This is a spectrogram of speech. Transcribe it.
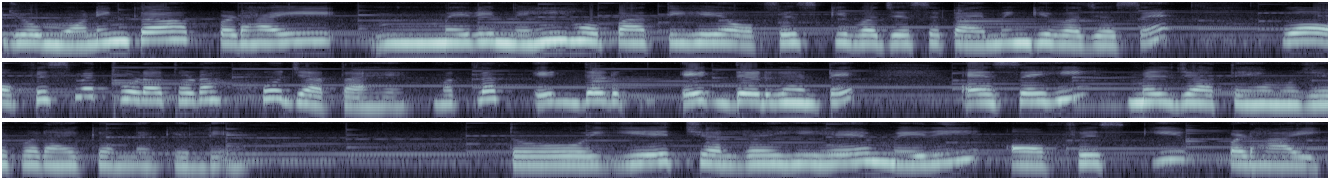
जो मॉर्निंग का पढ़ाई मेरी नहीं हो पाती है ऑफ़िस की वजह से टाइमिंग की वजह से, वो ऑफ़िस में थोड़ा थोड़ा हो जाता है। मतलब एक डेढ़ एक डेढ़ घंटे ऐसे ही मिल जाते हैं मुझे पढ़ाई करने के लिए। तो ये चल रही है मेरी ऑफ़िस की पढ़ाई।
